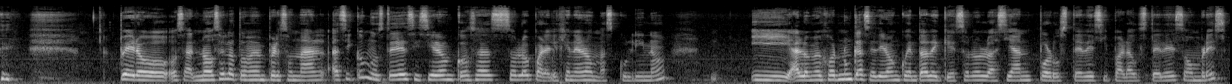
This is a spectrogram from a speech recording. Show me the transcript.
pero, o sea, no se lo tomen personal, así como ustedes hicieron cosas solo para el género masculino, y a lo mejor nunca se dieron cuenta de que solo lo hacían por ustedes y para ustedes hombres.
